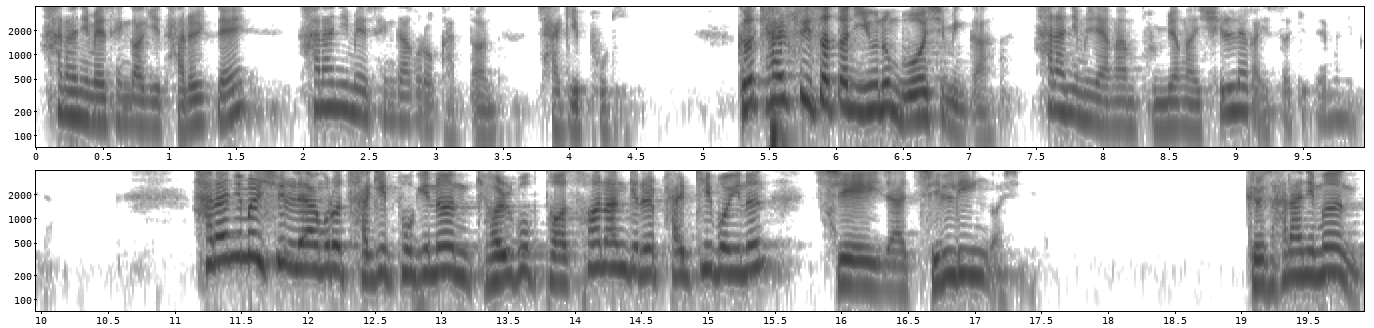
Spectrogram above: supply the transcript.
하나님의 생각이 다를 때 하나님의 생각으로 갔던 자기 포기. 그렇게 할 수 있었던 이유는 무엇입니까? 하나님을 향한 분명한 신뢰가 있었기 때문입니다. 하나님을 신뢰함으로 자기 포기는 결국 더 선한 길을 밝히 보이는 지혜이자 진리인 것입니다. 그래서 하나님은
